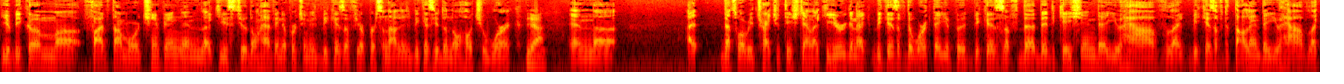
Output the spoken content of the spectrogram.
you become uh, five-time world champion, and like you still don't have any opportunity because of your personality, because you don't know how to work. Yeah. And uh, I, that's what we try to teach them. Like you're gonna, because of the work that you put, because of the dedication that you have, like because of the talent that you have, like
